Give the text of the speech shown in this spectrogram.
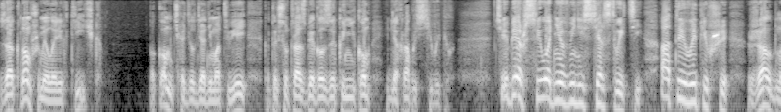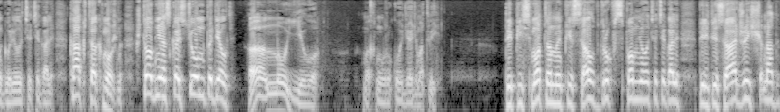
За окном шумела электричка. По комнате ходил дядя Матвей, который с утра сбегал за коньяком и для храбрости выпил. — Тебе ж сегодня в министерство идти, а ты выпивший, — жалобно говорила тетя Галя. — Как так можно? Что мне с костюмом-то делать? — А ну его! — махнул рукой дядя Матвей. Ты письмо-то написал, вдруг вспомнила тетя Галя. Переписать же еще надо.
